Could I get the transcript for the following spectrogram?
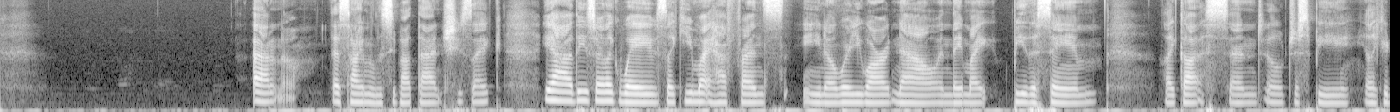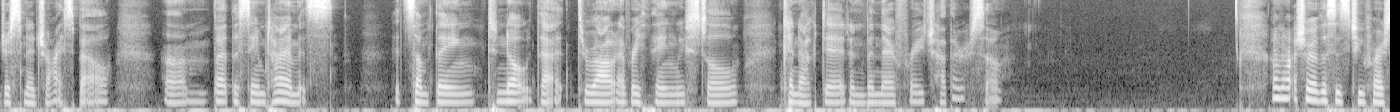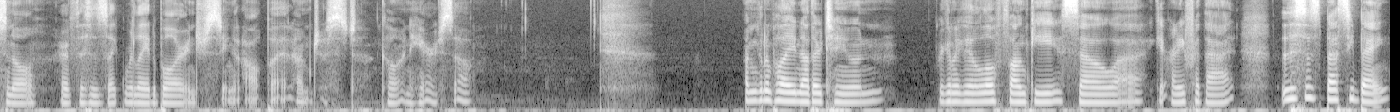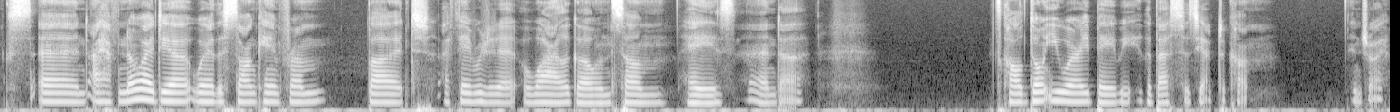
I don't know. I was talking to Lucy about that and she's like, Yeah, these are like waves. Like you might have friends, you know, where you are now and they might be the same like us and it'll just be like you're just in a dry spell. Um, but at the same time it's it's something to note that throughout everything we've still connected and been there for each other. So I'm not sure if this is too personal or if this is like relatable or interesting at all, but I'm just going here. So I'm going to play another tune. We're going to get a little funky, so uh, get ready for that. This is Bessie Banks, and I have no idea where this song came from, but I favorited it a while ago in some haze, and uh, it's called Don't You Worry, Baby, the best is yet to come. Enjoy.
